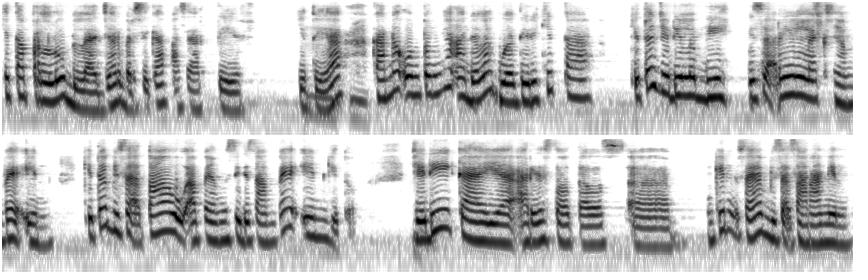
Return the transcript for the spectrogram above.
kita perlu belajar bersikap asertif, gitu ya? Hmm. Karena untungnya adalah buat diri kita. Kita jadi lebih bisa rileks nyampein. Kita bisa tahu apa yang mesti disampaikan gitu. Jadi kayak Aristoteles uh, mungkin saya bisa saranin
